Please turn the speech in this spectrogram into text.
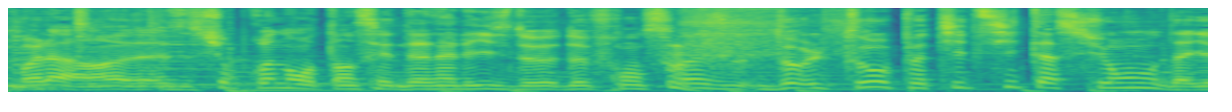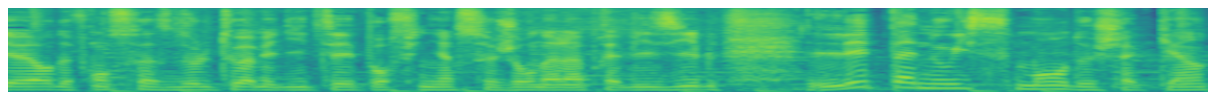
Voilà, hein, surprenante hein, cette analyse de, de Françoise Dolto. Petite citation d'ailleurs de Françoise Dolto à méditer pour finir ce journal imprévisible. L'épanouissement de chacun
